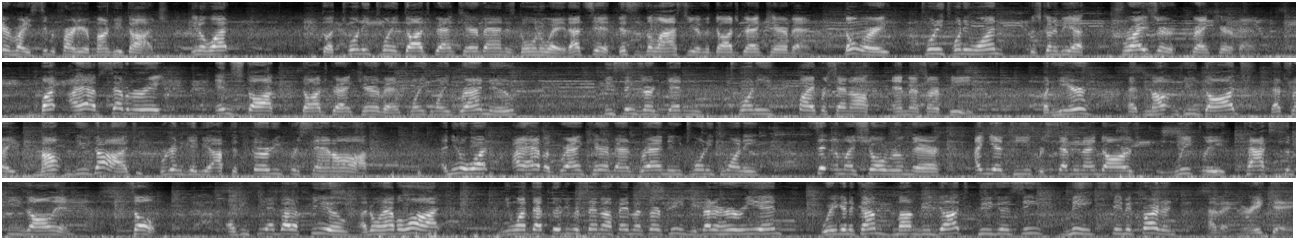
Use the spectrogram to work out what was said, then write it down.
Hey everybody, Steve McFarland here, at Mountain View Dodge. You know what? The 2020 Dodge Grand Caravan is going away. That's it. This is the last year of the Dodge Grand Caravan. Don't worry, 2021, there's going to be a Chrysler Grand Caravan. But I have seven or eight in stock Dodge Grand Caravan, 2020 brand new. These things are getting 25% off MSRP. But here at Mountain View Dodge, that's right, Mountain View Dodge, we're going to give you up to 30% off and you know what? I have a Grand Caravan, brand new 2020, sitting in my showroom there. I can get it to you for $79 weekly, taxes and fees all in. So, as you see, I've got a few. I don't have a lot. You want that 30% off MSRP, you better hurry in. Where you going to come? Mountain View Dodge. Who you to see? Me, Steve McFarland. Have a great day.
